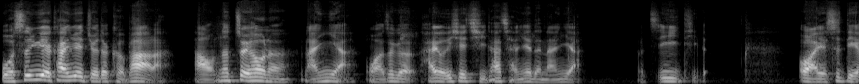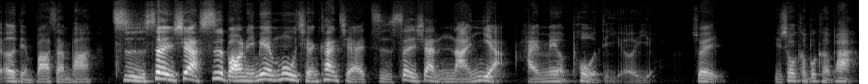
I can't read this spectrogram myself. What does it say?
我是越看越觉得可怕了。好，那最后呢？南亚，哇，这个还有一些其他产业的南亚，记忆体的，哇，也是跌二点八三趴，只剩下四宝里面，目前看起来只剩下南亚还没有破底而已哦。所以你说可不可怕？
